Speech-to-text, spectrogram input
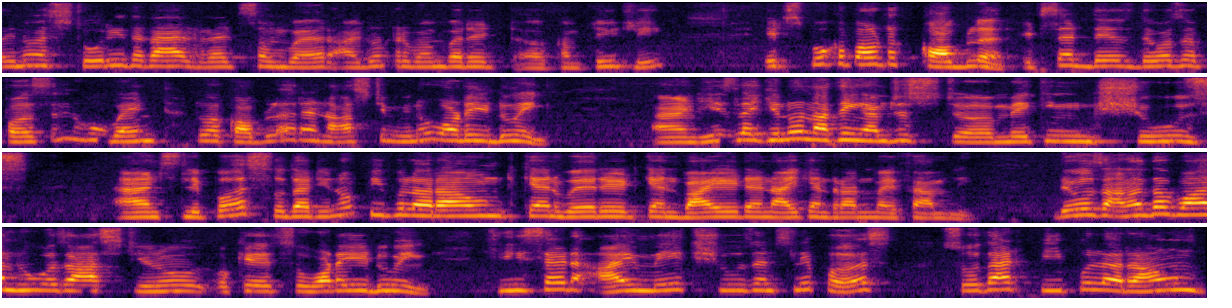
you know a story that I had read somewhere. I don't remember it uh, completely. It spoke about a cobbler. It said there there was a person who went to a cobbler and asked him, you know, what are you doing? And he's like, you know, nothing. I'm just uh, making shoes and slippers so that you know people around can wear it can buy it and i can run my family. There was another one who was asked you know okay so what are you doing? He said i make shoes and slippers so that people around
